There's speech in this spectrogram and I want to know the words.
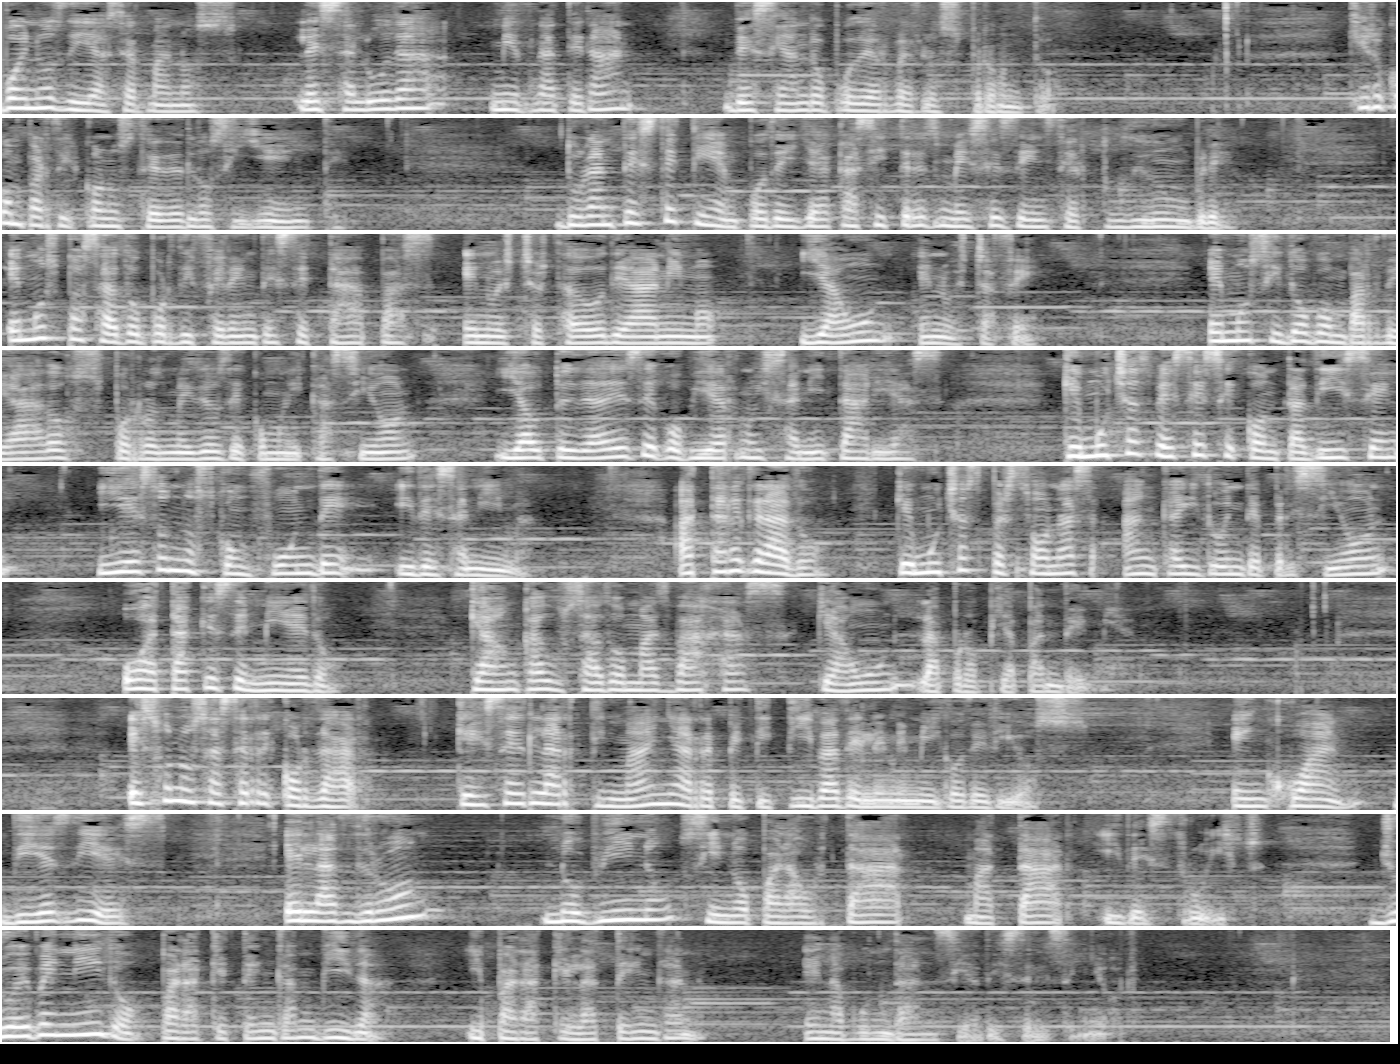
Buenos días, hermanos. Les saluda Mirna Terán, deseando poder verlos pronto. Quiero compartir con ustedes lo siguiente. Durante este tiempo de ya casi tres meses de incertidumbre, hemos pasado por diferentes etapas en nuestro estado de ánimo y aún en nuestra fe. Hemos sido bombardeados por los medios de comunicación y autoridades de gobierno y sanitarias que muchas veces se contradicen y eso nos confunde y desanima, a tal grado que muchas personas han caído en depresión o ataques de miedo que han causado más bajas que aún la propia pandemia. Eso nos hace recordar que esa es la artimaña repetitiva del enemigo de Dios. En Juan 10:10, el ladrón no vino sino para hurtar, matar y destruir. Yo he venido para que tengan vida y para que la tengan en abundancia, dice el Señor.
